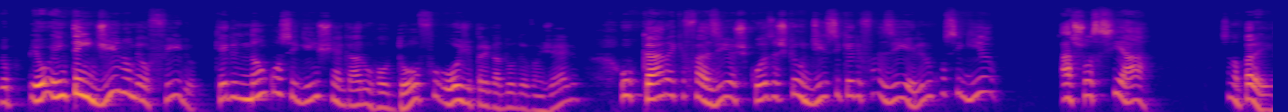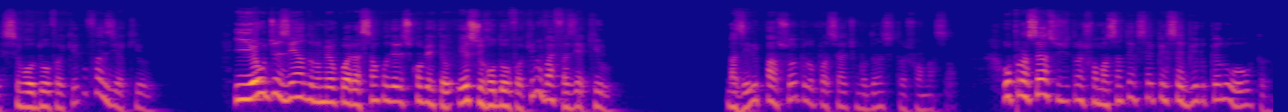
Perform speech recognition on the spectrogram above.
Eu, eu entendi no meu filho que ele não conseguia enxergar o Rodolfo, hoje pregador do Evangelho, o cara que fazia as coisas que eu disse que ele fazia. Ele não conseguia associar. Não, peraí, esse Rodolfo aqui não fazia aquilo. E eu dizendo no meu coração, quando ele se converteu, esse Rodolfo aqui não vai fazer aquilo. Mas ele passou pelo processo de mudança e transformação. O processo de transformação tem que ser percebido pelo outro.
